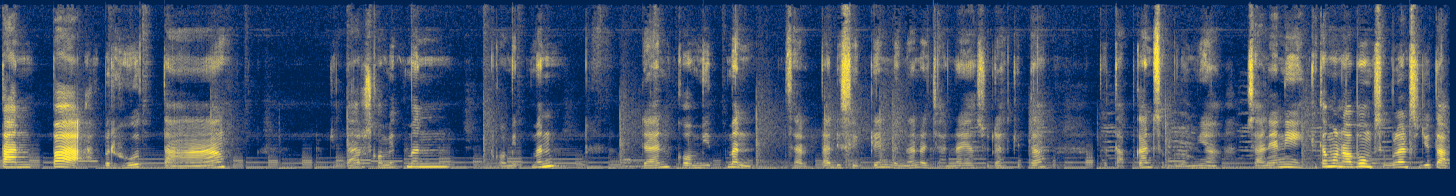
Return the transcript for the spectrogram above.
tanpa berhutang kita harus komitmen. Komitmen dan komitmen serta disiplin dengan rencana yang sudah kita tetapkan sebelumnya. Misalnya nih kita mau nabung sebulan sejuta.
